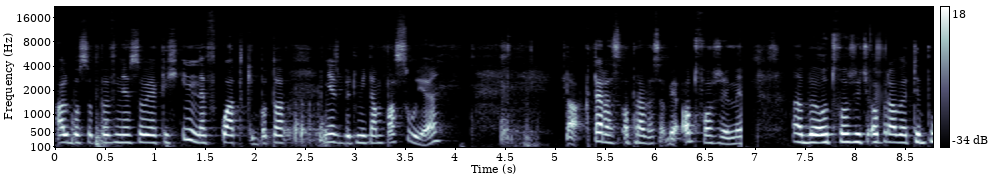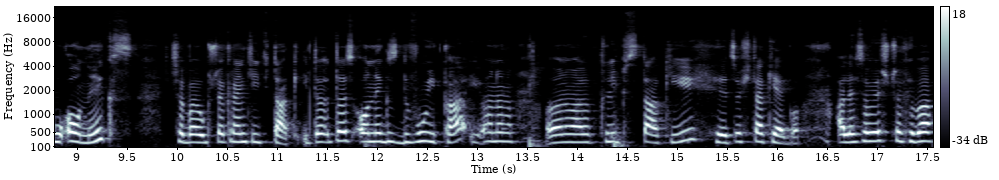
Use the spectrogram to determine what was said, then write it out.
Albo są, pewnie są jakieś inne wkładki, bo ta niezbyt mi tam pasuje. Tak, teraz oprawę sobie otworzymy. Aby otworzyć oprawę typu Onyx, trzeba ją przekręcić tak. I to, to jest Onyx dwójka i ona, ona ma klips taki, coś takiego. Ale są jeszcze chyba,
